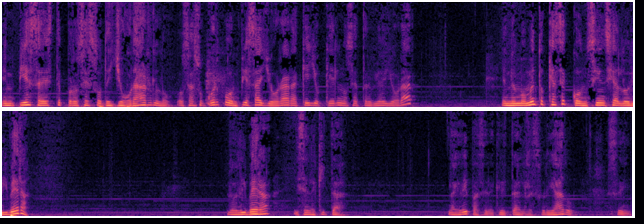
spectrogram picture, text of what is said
empieza este proceso de llorarlo, o sea, su cuerpo empieza a llorar aquello que él no se atrevió a llorar. En el momento que hace conciencia lo libera. Lo libera y se le quita la gripa, se le quita el resfriado. Sí.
